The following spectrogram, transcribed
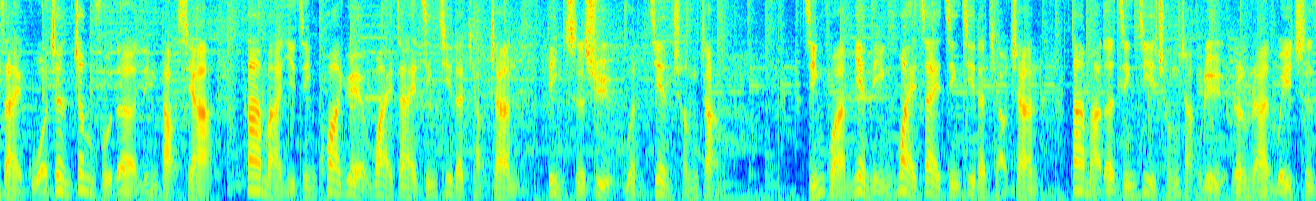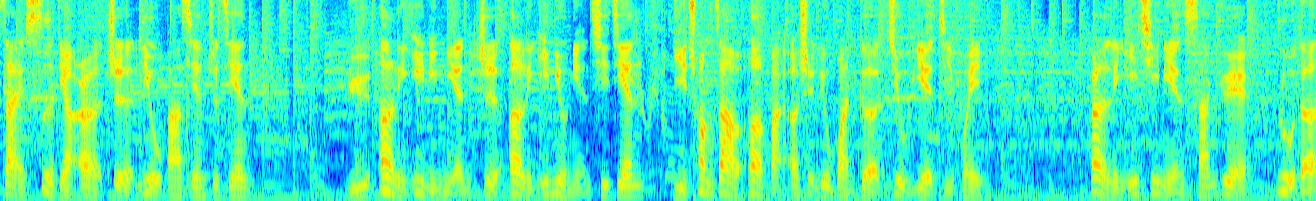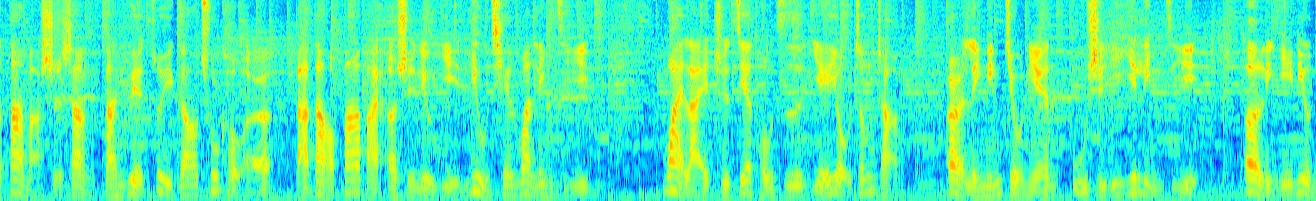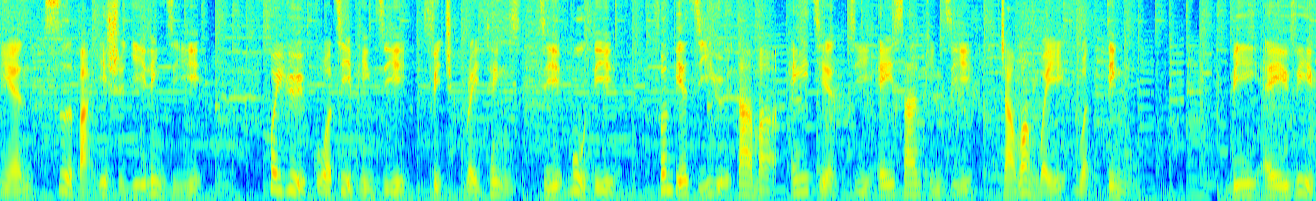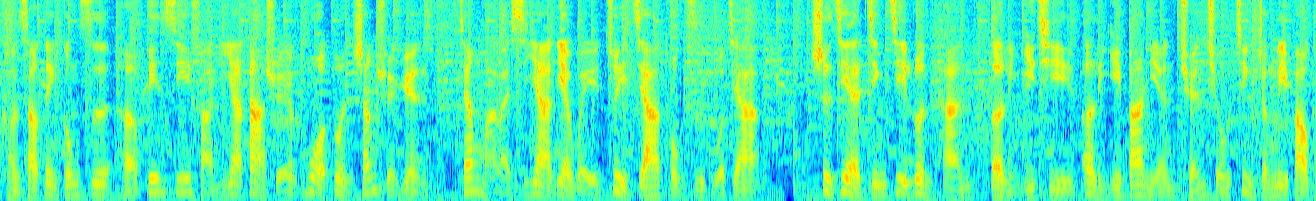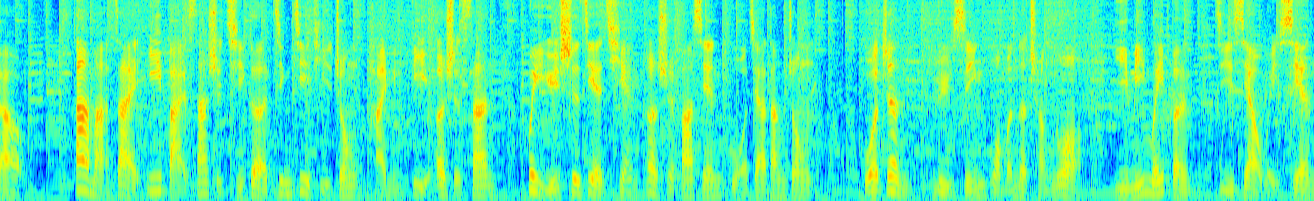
在国政政府的领导下，大马已经跨越外在经济的挑战，并持续稳健成长。尽管面临外在经济的挑战，大马的经济成长率仍然维持在四点二至六八仙之间。于二零一零年至二零一六年期间，已创造二百二十六万个就业机会。二零一七年三月，录得大马史上单月最高出口额，达到八百二十六亿六千万令吉。外来直接投资也有增长，二零零九年五十一亿令吉，二零一六年四百一十亿令吉。惠誉国际评级 （Fitch Ratings） 及穆迪。分别给予大马 A 减及 A 三评级，展望为稳定。BAV Consulting 公司和宾夕法尼亚大学沃顿商学院将马来西亚列为最佳投资国家。世界经济论坛二零一七二零一八年全球竞争力报告，大马在一百三十七个经济体中排名第二十三，位于世界前二十八先国家当中。国政履行我们的承诺，以民为本，绩效为先。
